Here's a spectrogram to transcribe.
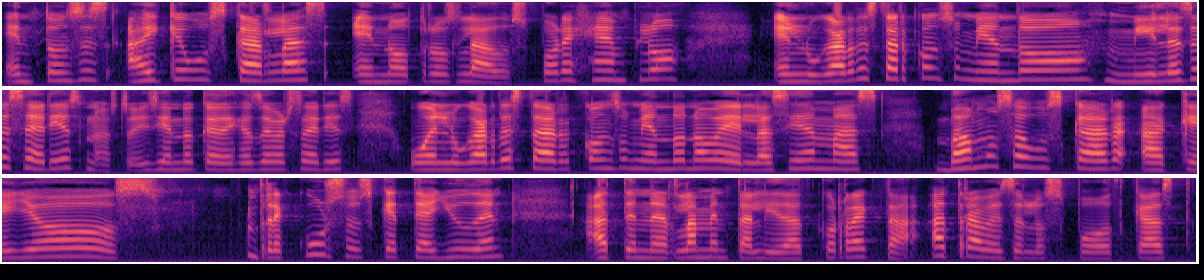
entonces hay que buscarlas en otros lados. Por ejemplo, en lugar de estar consumiendo miles de series, no estoy diciendo que dejes de ver series, o en lugar de estar consumiendo novelas y demás, vamos a buscar aquellos recursos que te ayuden a tener la mentalidad correcta a través de los podcasts,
